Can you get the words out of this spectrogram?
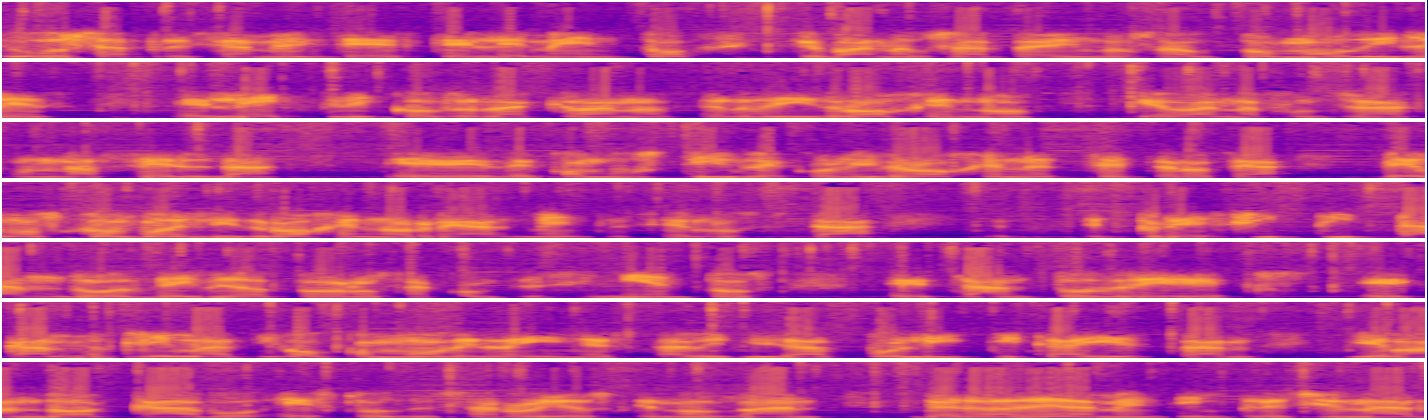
usa precisamente este elemento que van a usar también los automóviles eléctricos, ¿verdad? Que van a ser de hidrógeno, que van a funcionar con una celda eh, de combustible con hidrógeno, etcétera. O sea, vemos cómo el hidrógeno realmente se nos está eh, precipitando debido a todos los acontecimientos, tanto de cambio climático como de la inestabilidad política, y están llevando a cabo estos desarrollos que nos van verdaderamente a impresionar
